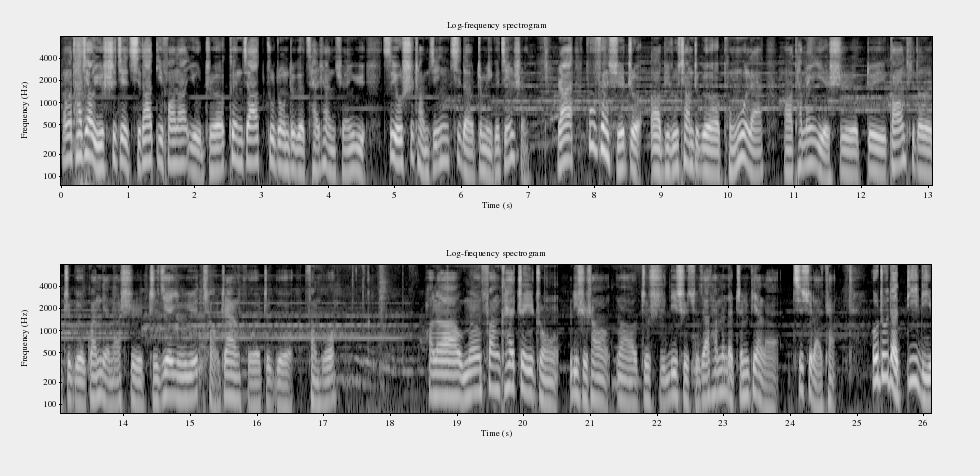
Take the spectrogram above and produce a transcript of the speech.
那么它较于世界其他地方呢，有着更加注重这个财产权与自由市场经济的这么一个精神。然而，部分学者啊，比如像这个彭木兰啊，他们也是对刚刚提到的这个观点呢，是直接用于挑战和这个反驳。好了，我们放开这一种历史上啊，就是历史学家他们的争辩来继续来看。欧洲的地理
